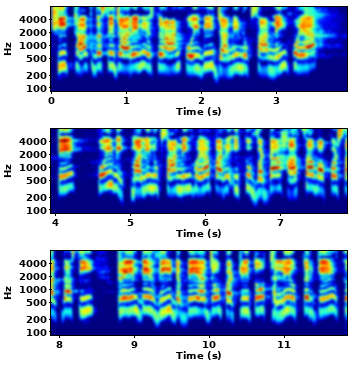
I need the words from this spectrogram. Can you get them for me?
ਠੀਕ ਠਾਕ ਦੱਸੇ ਜਾ ਰਹੇ ਨੇ, ਇਸ ਦੌਰਾਨ ਕੋਈ ਵੀ ਜਾਨੀ ਨੁਕਸਾਨ ਨਹੀਂ ਹੋਇਆ ਤੇ ਕੋਈ ਵੀ ਮਾਲੀ ਨੁਕਸਾਨ ਨਹੀਂ ਹੋਇਆ ਪਰ ਇੱਕ ਵੱਡਾ ਹਾਦਸਾ ਵਾਪਰ ਸਕਦਾ ਸੀ ਟ੍ਰੇਨ ਦੇ 20 ਡੱਬੇ ਆ ਜੋ ਪਟਰੀ ਤੋਂ ਥੱਲੇ ਉਤਰ ਗਏ ਇੱਕ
